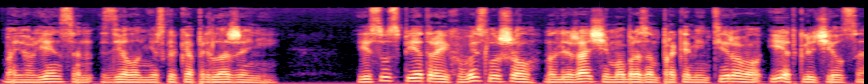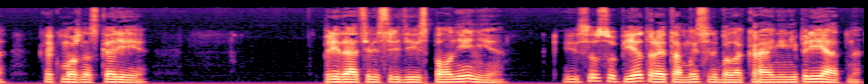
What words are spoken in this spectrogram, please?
Майор Йенсен сделал несколько предложений. Иисус Петра их выслушал, надлежащим образом прокомментировал и отключился, как можно скорее. Предатели среди исполнения — Иисусу Петра эта мысль была крайне неприятна.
